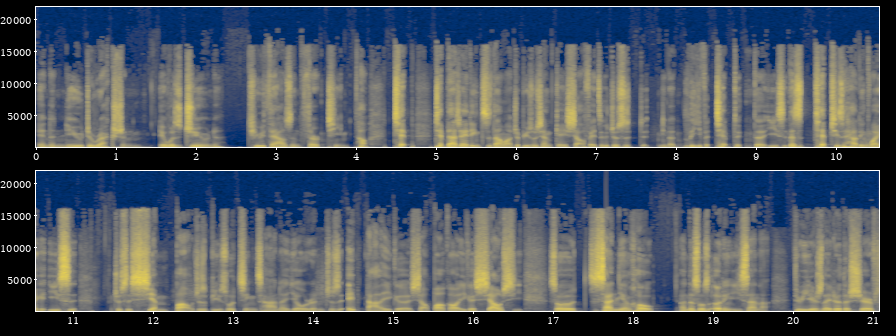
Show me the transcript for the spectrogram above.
in a new direction. It was June Two thousand thirteen，。好，tip tip 大家一定知道嘛？就比如说像给小费，这个就是你的 leave a tip 的的意思。但是 tip 其实还有另外一个意思，就是线报。就是比如说警察呢，有人就是哎打了一个小报告，一个消息，说三年后。啊，那时候是二零一三啊。Three years later, the sheriff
